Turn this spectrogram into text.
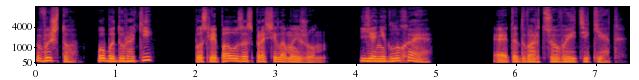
«Вы что, оба дураки?» После паузы спросила Мэйжун. «Я не глухая». «Это дворцовый этикет»,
